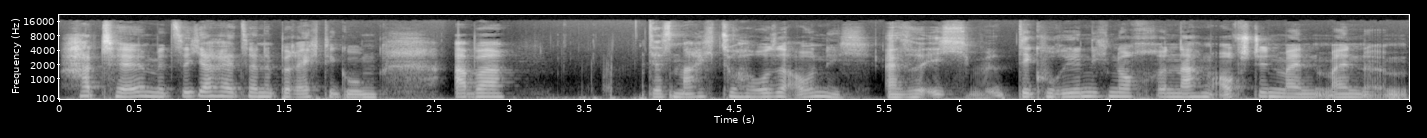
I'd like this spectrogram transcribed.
hatte mit Sicherheit seine Berechtigung, aber das mache ich zu Hause auch nicht. Also ich dekoriere nicht noch nach dem Aufstehen mein mein ähm,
